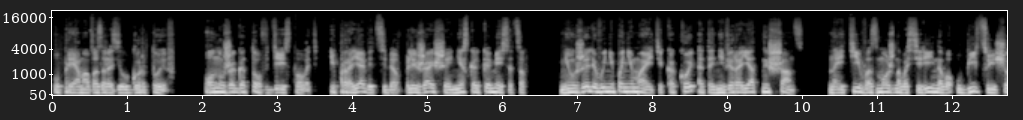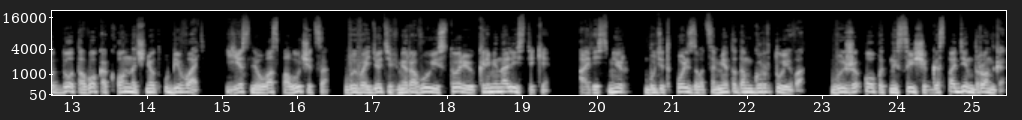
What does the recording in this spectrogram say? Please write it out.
упрямо возразил Гуртуев. Он уже готов действовать и проявит себя в ближайшие несколько месяцев. Неужели вы не понимаете, какой это невероятный шанс найти возможного серийного убийцу еще до того, как он начнет убивать? Если у вас получится, вы войдете в мировую историю криминалистики, а весь мир будет пользоваться методом Гуртуева. Вы же опытный сыщик, господин Дронга,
